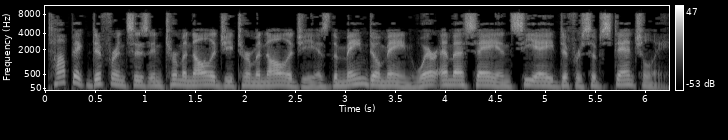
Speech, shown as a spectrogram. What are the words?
Topic differences in terminology Terminology is the main domain where MSA and CA differ substantially.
